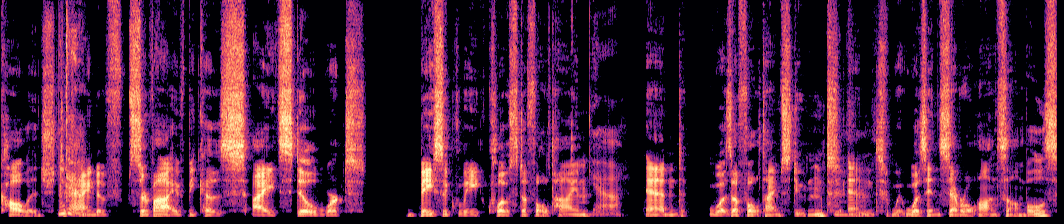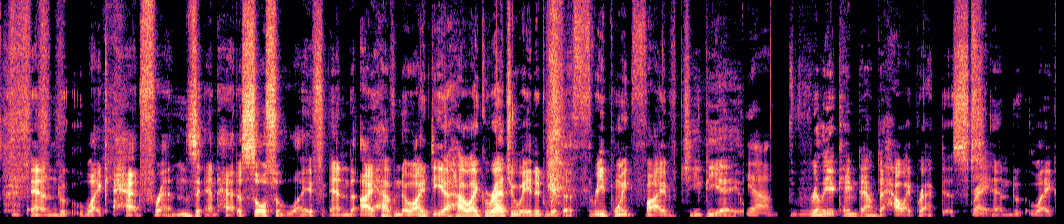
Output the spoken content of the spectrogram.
college to okay. kind of survive because I still worked basically close to full time. Yeah. And was a full-time student mm-hmm. and w- was in several ensembles and like had friends and had a social life and I have no idea how I graduated with a 3.5 GPA. Yeah. Really it came down to how I practiced. Right. And like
